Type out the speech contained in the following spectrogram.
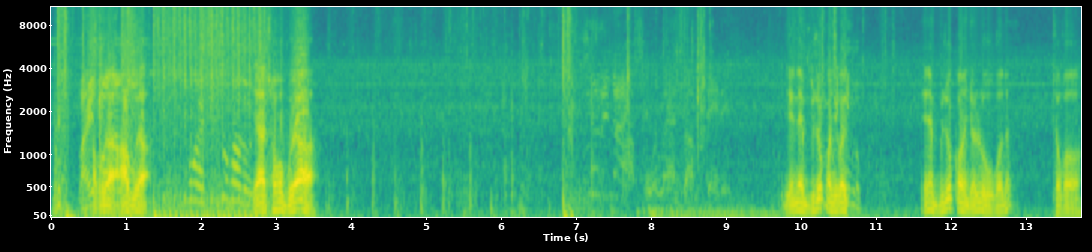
말도 아, 뭐야. 안 아, 하고 뭐야. 총알 10초 만으로. 야, 저거 뭐야? 얘네 무조건 이거 얘네 무조건 열로 오거든? 저거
